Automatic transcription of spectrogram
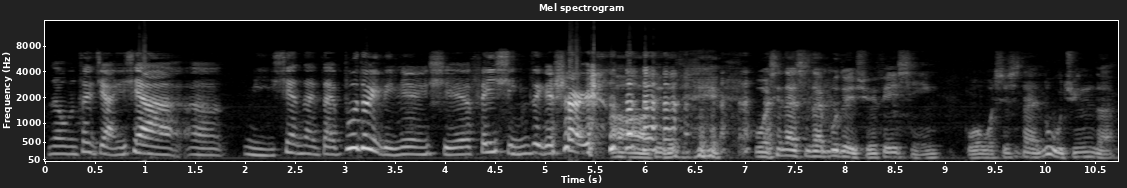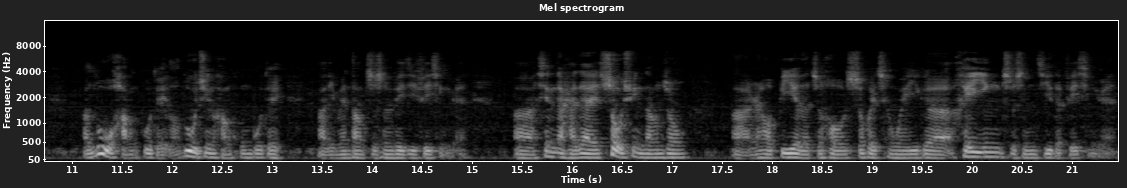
那我们再讲一下，呃，你现在在部队里面学飞行这个事儿。啊，对对对，我现在是在部队学飞行，我我其实在陆军的啊陆航部队了，陆军航空部队啊里面当直升飞机飞行员，啊，现在还在受训当中，啊，然后毕业了之后是会成为一个黑鹰直升机的飞行员，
